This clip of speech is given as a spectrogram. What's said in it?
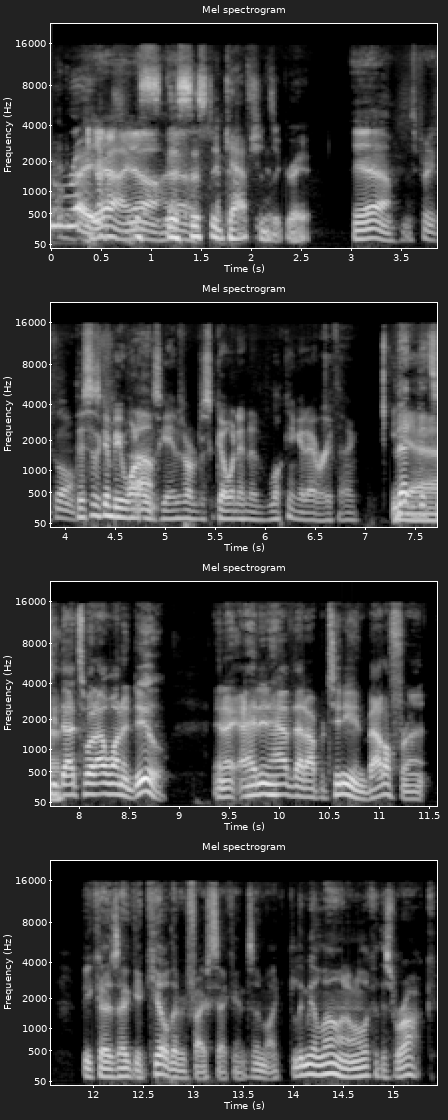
enemy. right. Yeah, I know. The yeah. assisted captions are great. Yeah, it's pretty cool. This is gonna be one of Um, those games where I'm just going in and looking at everything. That, that- see, that's what I want to do, and I, I didn't have that opportunity in Battlefront because I'd get killed every five seconds. I'm like, leave me alone. I want to look at this rock.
